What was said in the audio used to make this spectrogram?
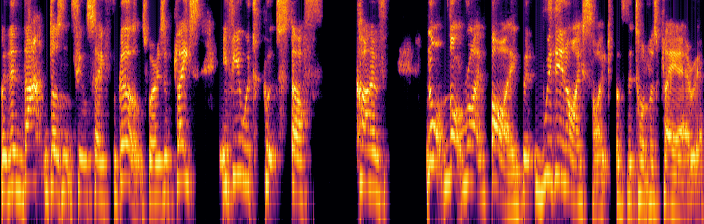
But then that doesn't feel safe for girls. Whereas a place, if you were to put stuff kind of not not right by, but within eyesight of the toddlers' play area,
